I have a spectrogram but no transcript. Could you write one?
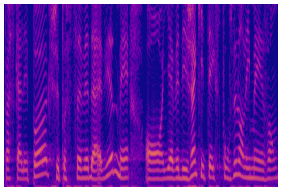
parce qu'à l'époque, je ne sais pas si tu savais, David, mais il y avait des gens qui étaient exposés dans les maisons.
